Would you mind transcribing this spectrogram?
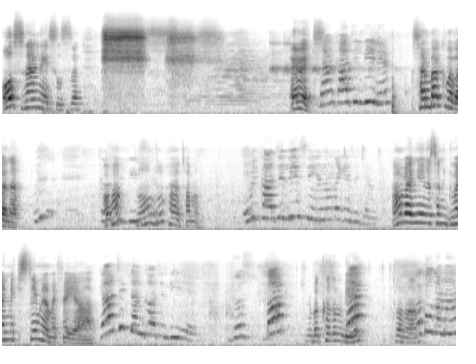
Olsun her neyse ısrar. Şşş, şşş. Evet. Ben katil değilim. Sen bakma bana. Katil Aha değilsin. ne oldu? Ha tamam. Emir katil değilsin yanına gezeceğim. Ama ben yine de sana güvenmek istemiyorum Efe ya. Gerçekten katil değilim. Göz bak. Şimdi bakalım bir. Tamam. Bak o zaman.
